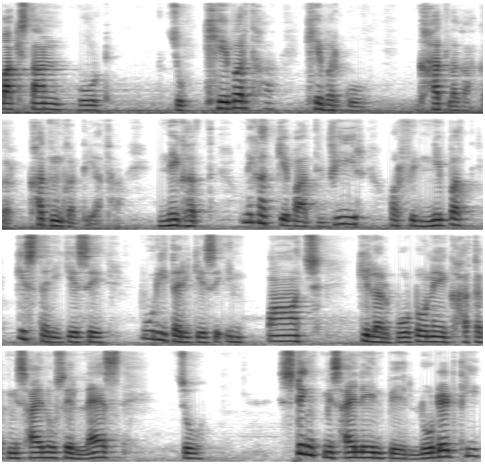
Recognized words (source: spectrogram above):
पाकिस्तान बोट जो खेबर था, खेबर को घात लगाकर ख़त्म कर दिया था। निघत निघत के बाद वीर और फिर निपत किस तरीके से, पूरी तरीके से इन पाँच किलर बोटों ने घातक मिसाइलों से लैस, जो स्टिंग मिसाइलें इन पे लोडेड थी,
